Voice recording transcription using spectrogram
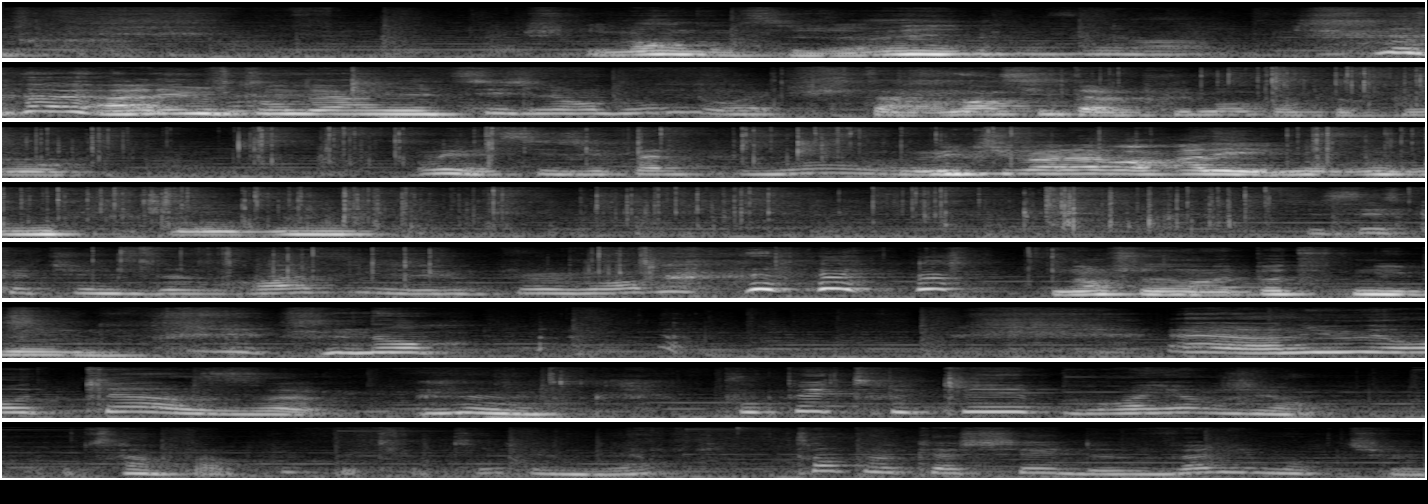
Je demande, on sait jamais. On verra. Allez, ouvre ton dernier. Si je l'ai en double, ouais. Putain, non, si t'as le plumeau contre le plumeau. Oui, mais si j'ai pas le plus long. euh, Mais tu vas l'avoir, allez. Tu sais ce que tu me devras si j'ai le plus long Non, je te donnerai pas toutes mes. Non. Alors, numéro 15. Poupée truquée, broyeur géant. Sympa, poupée truquée, j'aime bien. Temple caché de Vallée Mortuaire.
